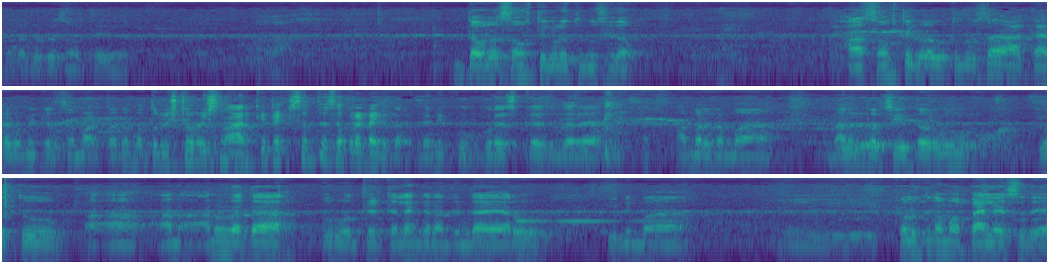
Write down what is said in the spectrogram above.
ದೊಡ್ಡ ದೊಡ್ಡ ಸಂಸ್ಥೆ ಇದೆ. ಇಂಥವೆಲ್ಲ ಸಂಸ್ಥೆಗಳು ತುಂಬಿಸಿದಾವೆ. ಆ ಸಂಸ್ಥೆಗಳು ತುಂಬ ಸಹ ಆ ಕಾರ್ಯವನ್ನು ಕೆಲಸ ಮಾಡ್ತಾರೆ ಮತ್ತು ರಿಸ್ಟೋರೇಷನ್ ಆರ್ಕಿಟೆಕ್ಟ್ಸ್ ಅಂತ ಸಪ್ರೇಟ್ ಆಗಿದ್ದಾರೆ. ಬೆನಿ ಕುರೆಸ್ಕರ್ ಇದ್ದಾರೆ. ಆಮೇಲೆ ನಮ್ಮ ನನಗೆ ಪರಿಚಯ ಇದ್ದವರು, ಇವತ್ತು ಅನುರಾಧ ಗುರು ಅಂತೇಳಿ ತೆಲಂಗಾಣದಿಂದ ಯಾರು ಈ ನಿಮ್ಮ ಕೊಲುಕು ನಮ್ಮ ಪ್ಯಾಲೇಸ್ ಇದೆ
